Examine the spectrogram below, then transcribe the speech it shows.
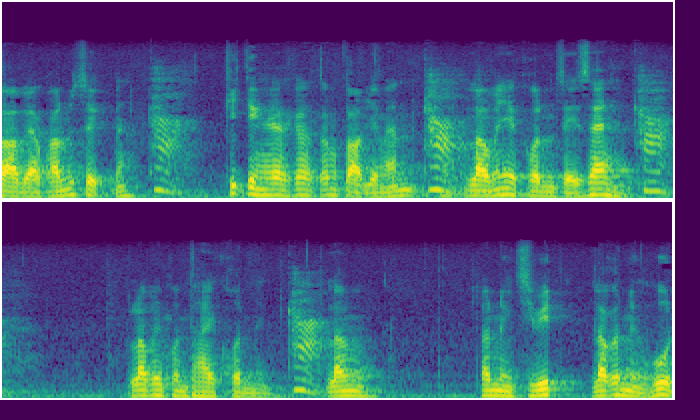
ตอบแบบความรู้สึกนะค่ะ คิดยังไงก็ต้องตอบอย่างนั้น ค่ะ เราไม่ใช่คนเสแสร้งค่ะ เราเป็นคนไทยคนหนึ่งค่ะ เราเราหนึ่งชีวิตเราก็หนึ่งหุ้น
